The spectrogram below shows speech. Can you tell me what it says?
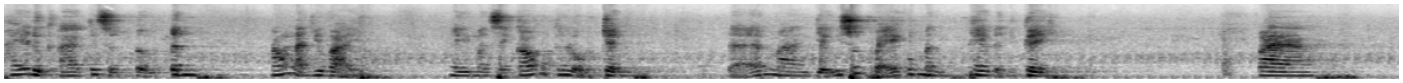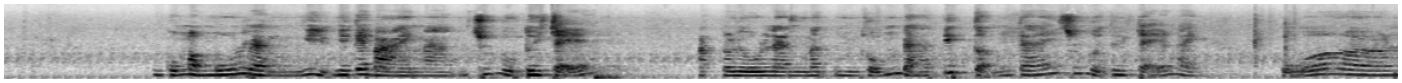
thấy được à, cái sự tự tin nó là như vậy. Thì mình sẽ có một cái lộ trình để mà giữ sức khỏe của mình theo định kỳ. Và cũng mong muốn rằng ví dụ như cái bài mà xuống người tươi trẻ mặc dù là mình cũng đã tiếp cận cái xuống người tươi trẻ này của ờ,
